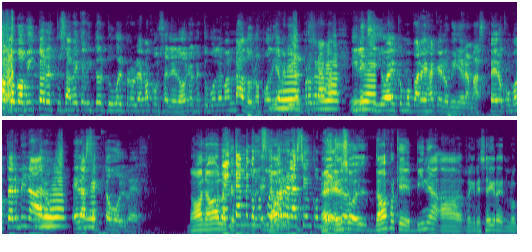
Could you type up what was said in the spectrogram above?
tiempo, como Víctor, tú sabes que Víctor tuvo el problema con Celedonio, que estuvo demandado, no podía venir al programa y le exigió a él como pareja que no viniera más. Pero como terminaron, él aceptó volver. No, no, lo que- Cuéntame cómo fue no, tu relación con eh, Víctor. Eso, eh, nada más porque vine a, lo-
